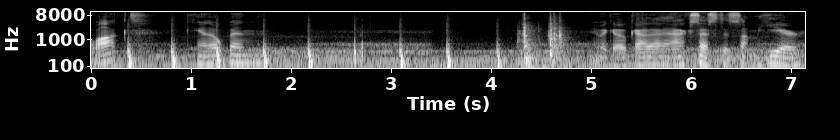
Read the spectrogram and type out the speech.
Locked. Can't open. There we go. Got access to something here.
